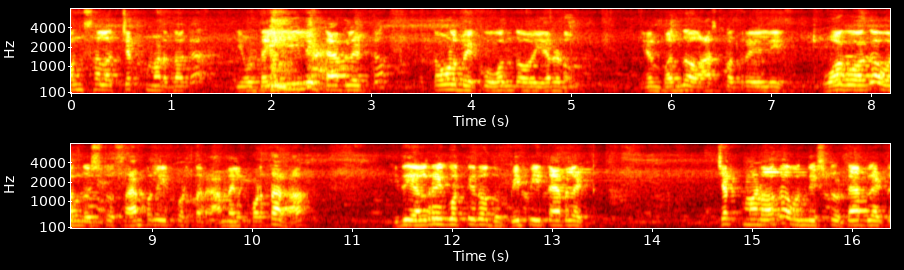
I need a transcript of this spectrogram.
ಒಂದು ಸಲ ಚೆಕ್ ಮಾಡಿದಾಗ ನೀವು ಡೈಲಿ ಟ್ಯಾಬ್ಲೆಟ್ ತೊಗೊಳ್ಬೇಕು, ಒಂದು, ಎರಡು. ಏನು ಬಂದು ಆಸ್ಪತ್ರೆಯಲ್ಲಿ ಹೋಗುವಾಗ ಒಂದಷ್ಟು ಸ್ಯಾಂಪಲಿಗೆ ಕೊಡ್ತಾರೆ. ಆಮೇಲೆ ಕೊಡ್ತಾರ. ಇದು ಎಲ್ರಿಗೂ ಗೊತ್ತಿರೋದು ಬಿ ಪಿ ಟ್ಯಾಬ್ಲೆಟ್ ಚೆಕ್ ಮಾಡುವಾಗ ಒಂದಿಷ್ಟು ಟ್ಯಾಬ್ಲೆಟ್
